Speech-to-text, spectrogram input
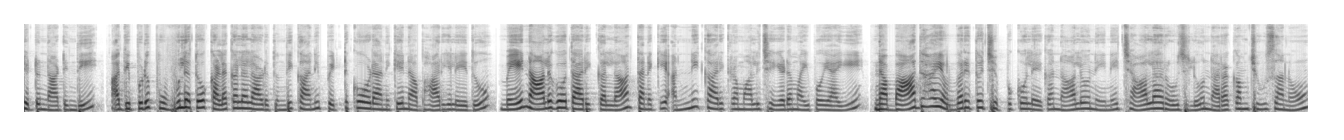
చెట్టు నాటింది. అది ఇప్పుడు పువ్వులతో కళకళలాడుతుంది. కానీ పెట్టుకోవడానికే నా భార్య లేదు. మే నాలుగో తారీఖు కల్లా తనకి అన్ని కార్యక్రమాలు చేయడం అయిపోయాయి. నా బాధ ఎవ్వరితో చెప్పుకోలేక నాలో నేనే చాలా రోజులు నరకం చూశాను.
